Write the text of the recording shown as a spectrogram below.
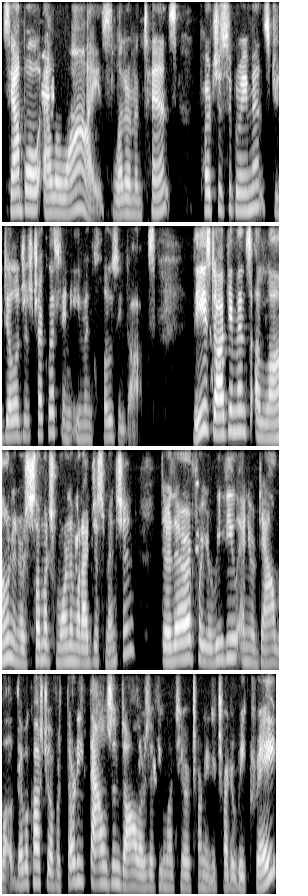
sample LOIs, letter of intents, purchase agreements, due diligence checklist, and even closing docs. These documents alone, and there's so much more than what I just mentioned, they're there for your review and your download. They will cost you over $30,000 if you went to your attorney to try to recreate,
